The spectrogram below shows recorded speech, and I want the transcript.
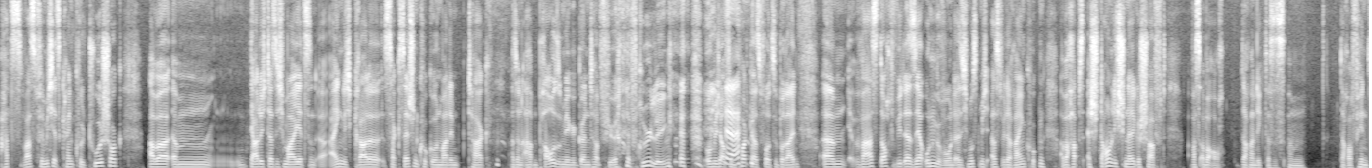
hat's was für mich jetzt kein Kulturschock, aber ähm, dadurch, dass ich mal jetzt äh, eigentlich gerade Succession gucke und mal den Tag, also eine Abendpause mir gegönnt habe für Frühling, um mich auf ja. den Podcast vorzubereiten, ähm, war es doch wieder sehr ungewohnt. Also ich musste mich erst wieder reingucken, aber habe es erstaunlich schnell geschafft, was aber auch daran liegt, dass es ähm, darauf hin,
